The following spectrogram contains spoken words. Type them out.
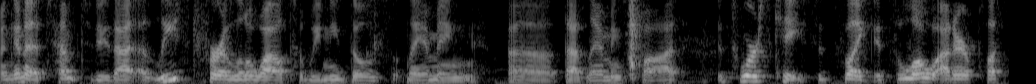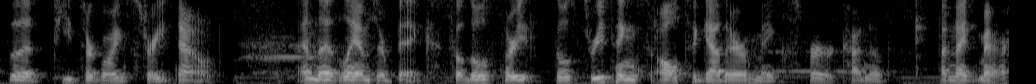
I'm gonna attempt to do that at least for a little while till we need those lambing, uh, that lambing spot. It's worst case, it's like, it's low udder plus the teats are going straight down and the lambs are big. So those three, those three things all together makes for kind of a nightmare.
